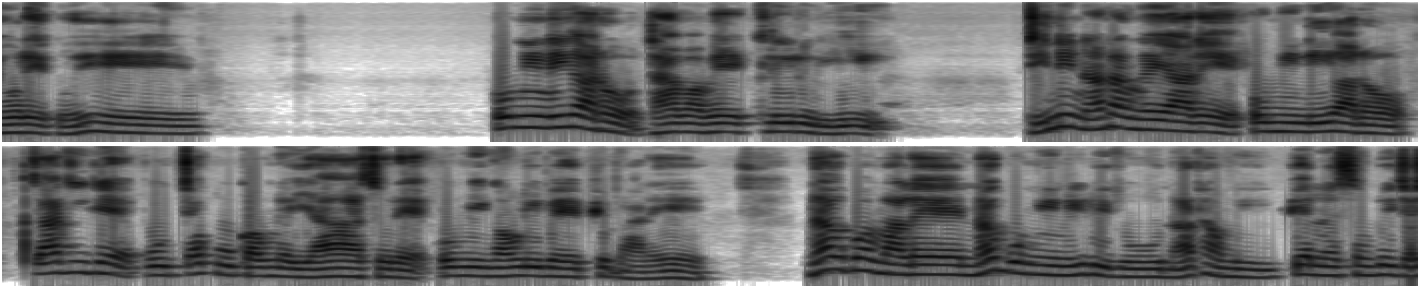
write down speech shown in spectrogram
ရောတဲ့ကွယ်ပုံမြင်လေးကတော့ဒါပါပဲကလေးတို့ကြီးဒီနေ့နားထောင်ခဲ့ရတဲ့ပုံမြင်လေးကတော့ကြားကြီးတဲ့ပိုကြောက်ကိုကောင်းတဲ့ရာဆိုတဲ့ပုံမြင်ကောင်းလေးပဲဖြစ်ပါတယ်နောက်ဘက်မှာလည်းနောက်ပုံမြင်လေးတွေကိုနားထောင်ပြီးပြန်လည်ဆုံတွေ့ကြ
